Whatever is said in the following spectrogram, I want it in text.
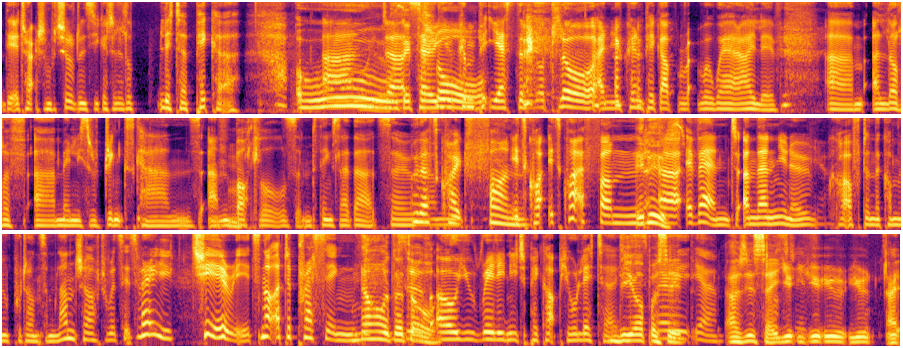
the attraction for children is you get a little litter picker. oh, and uh, the so claw. you can yes the little claw and you can pick up well, where I live um, a lot of uh, mainly sort of drinks cans and bottles and things like that so Oh, that's um, quite fun. it's quite it's quite a fun Uh, event and then you know quite often the commune put on some lunch afterwards it's very cheery it's not a depressing No, at sort of, all. oh you really need to pick up your litter the It's opposite. very- yeah As you say, you, you, you, you I,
